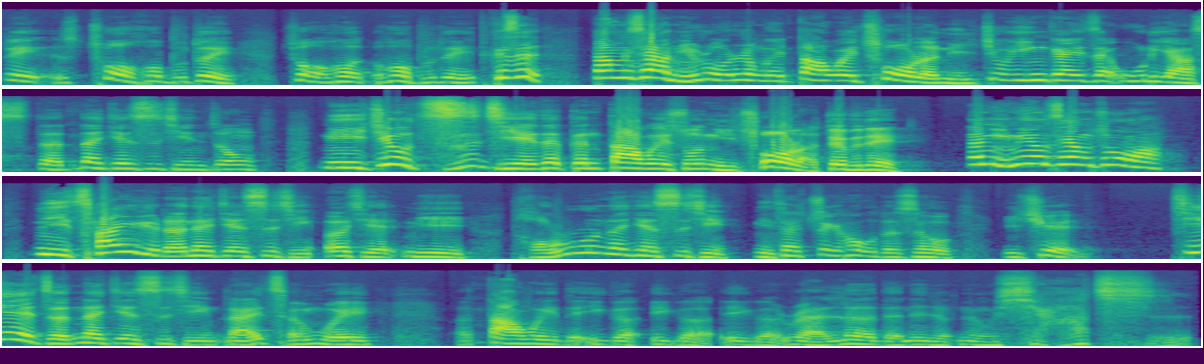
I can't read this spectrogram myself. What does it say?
对错或不对，错或或不对。可是当下你若认为大卫错了，你就应该在乌利亚斯的那件事情中，你就直接的跟大卫说你错了，对不对？那你没有这样做啊。你参与了那件事情，而且你投入那件事情，你在最后的时候，你却借着那件事情来成为呃大卫的一个一个一个软弱的那种那种瑕疵。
